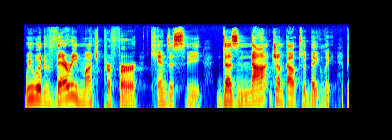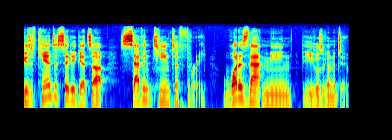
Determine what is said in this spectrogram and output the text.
we would very much prefer Kansas City does not jump out to a big lead because if Kansas City gets up 17 to 3, what does that mean the Eagles are going to do?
